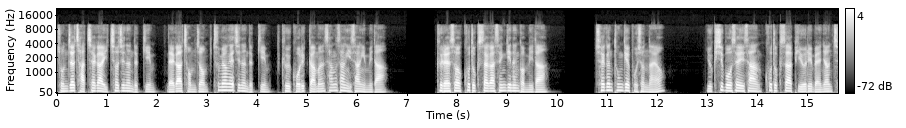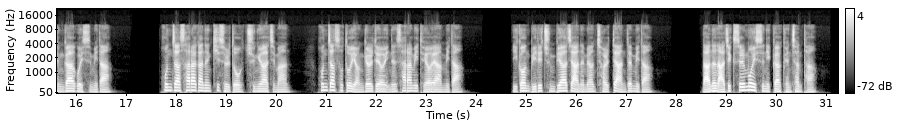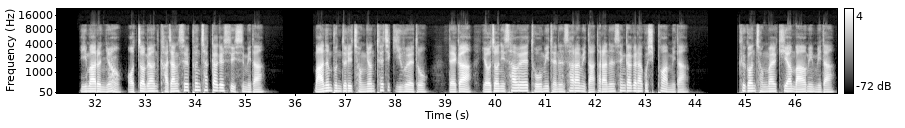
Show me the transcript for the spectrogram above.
존재 자체가 잊혀지는 느낌, 내가 점점 투명해지는 느낌, 그 고립감은 상상 이상입니다. 그래서 코독사가 생기는 겁니다. 최근 통계 보셨나요? 65세 이상 코독사 비율이 매년 증가하고 있습니다. 혼자 살아가는 기술도 중요하지만 혼자서도 연결되어 있는 사람이 되어야 합니다. 이건 미리 준비하지 않으면 절대 안 됩니다. 나는 아직 쓸모 있으니까 괜찮다. 이 말은요, 어쩌면 가장 슬픈 착각일 수 있습니다. 많은 분들이 정년 퇴직 이후에도 내가 여전히 사회에 도움이 되는 사람이다 라는 생각을 하고 싶어 합니다. 그건 정말 귀한 마음입니다.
